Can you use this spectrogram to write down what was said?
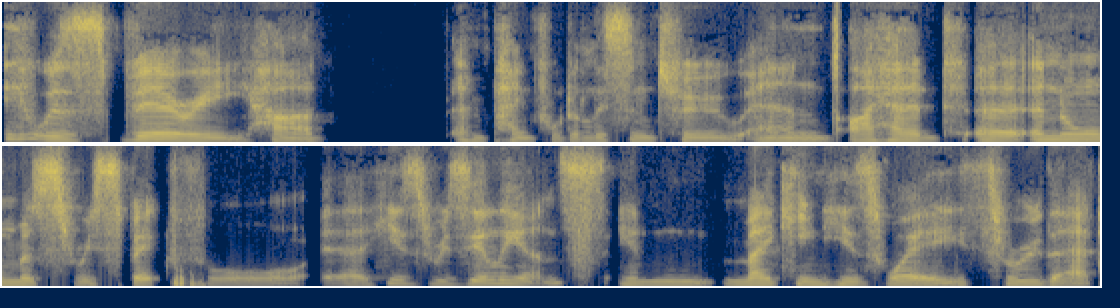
it was very hard and painful to listen to. And I had uh, enormous respect for uh, his resilience in making his way through that.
